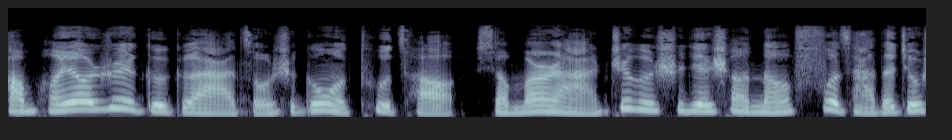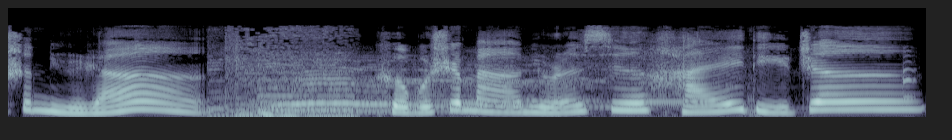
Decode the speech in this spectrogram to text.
好朋友瑞哥哥啊，总是跟我吐槽：“小妹儿啊，这个世界上呢，复杂的就是女人，可不是嘛？女人心海底针，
